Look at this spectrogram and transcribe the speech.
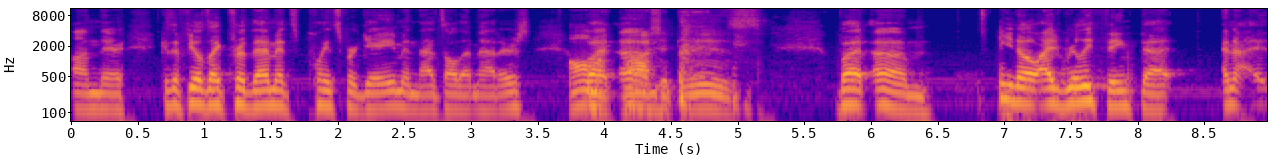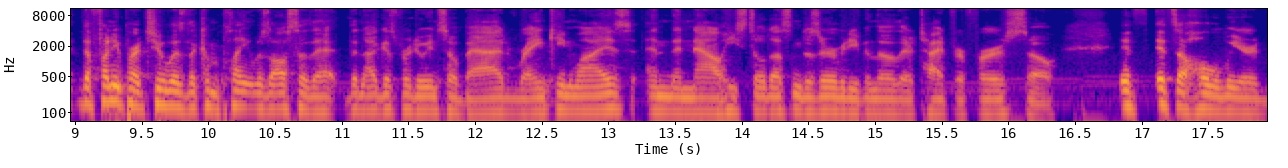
on there because it feels like for them it's points per game and that's all that matters. Oh but, my gosh, um, it is. But um, you know, I really think that and I, the funny part too was the complaint was also that the Nuggets were doing so bad ranking wise, and then now he still doesn't deserve it, even though they're tied for first. So it's it's a whole weird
